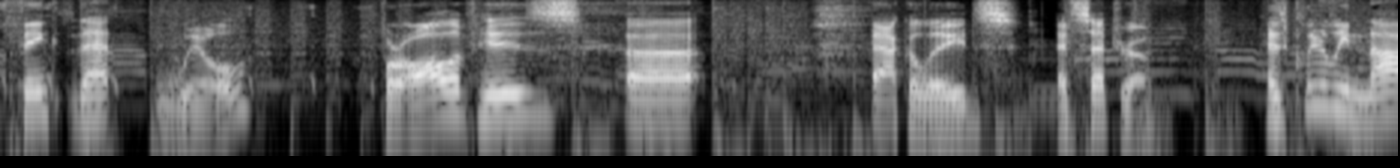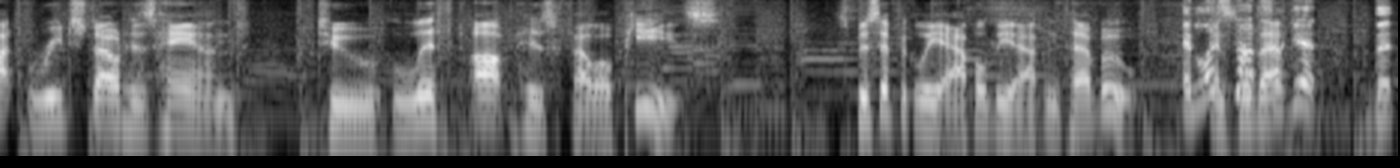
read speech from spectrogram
think that Will, for all of his uh, accolades, etc., has clearly not reached out his hand to lift up his fellow peas, specifically Apple, the App, and Taboo. And let's for not that- forget that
